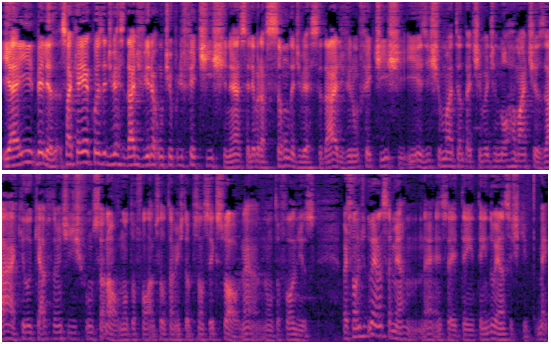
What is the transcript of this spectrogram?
E aí, beleza. Só que aí a coisa da diversidade vira um tipo de fetiche, né? A celebração da diversidade vira um fetiche e existe uma tentativa de normatizar aquilo que é absolutamente disfuncional. Não estou falando absolutamente da opção sexual, né? Não estou falando disso. Mas falando de doença mesmo, né? Isso aí tem, tem doenças que, bem,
